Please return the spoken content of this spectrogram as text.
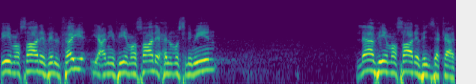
في مصارف الفيء يعني في مصالح المسلمين لا في مصارف الزكاة.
